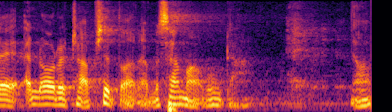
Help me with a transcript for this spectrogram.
လည်းအနောရထဖြစ်သွားတာမဆမ်းပါဘူးဒါနော်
